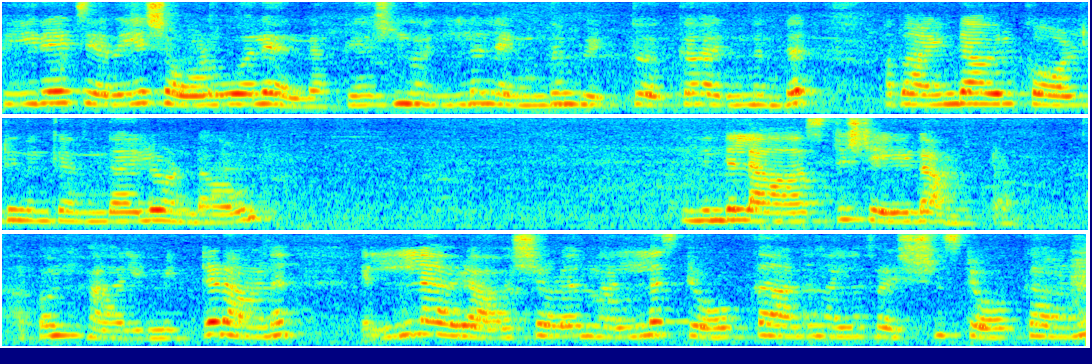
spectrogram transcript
തീരെ ചെറിയ ഷോൾ പോലെയല്ല. അത്യാവശ്യം നല്ല ലെങ്തും വിട്ടും ഒക്കെ വരുന്നുണ്ട്. അപ്പോൾ അതിന്റെ ആ ഒരു ക്വാളിറ്റി നിങ്ങൾക്ക് എന്തായാലും ഉണ്ടാവും. ഇതിന്റെ ലാസ്റ്റ് ഷെയ്ഡാണ് കേട്ടോ അപ്പം ലിമിറ്റഡ് ആണ്. എല്ലാവരും ആവശ്യമുള്ള നല്ല സ്റ്റോക്കാണ് നല്ല ഫ്രഷ് സ്റ്റോക്കാണ്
